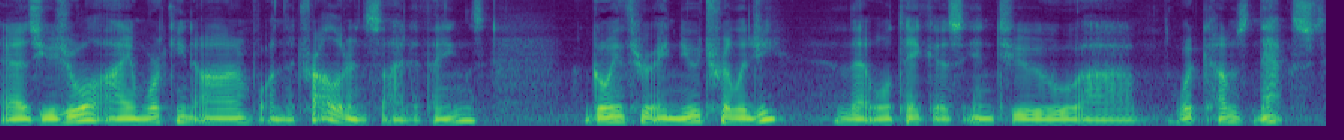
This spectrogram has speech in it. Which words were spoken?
As usual, I am working on, on the Tralodren side of things, going through a new trilogy that will take us into uh, what comes next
